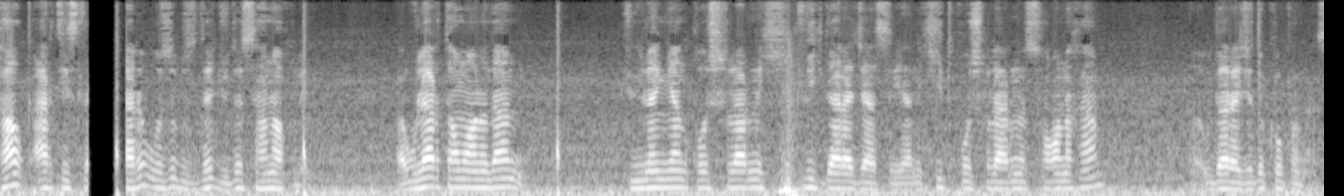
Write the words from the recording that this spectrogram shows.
xalq artistlari o'zi bizda juda sanoqli va ular tomonidan kuylangan qo'shiqlarni hitlik darajasi ya'ni hit qo'shiqlarni soni ham u darajada ko'p emas.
